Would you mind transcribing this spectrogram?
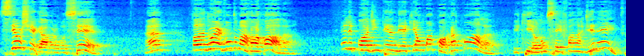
Se eu chegar para você, né, falar, Eduardo, vamos tomar Coca-Cola? Ele pode entender que é uma Coca-Cola e que eu não sei falar direito.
